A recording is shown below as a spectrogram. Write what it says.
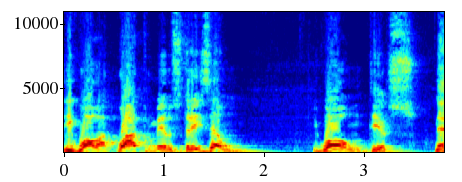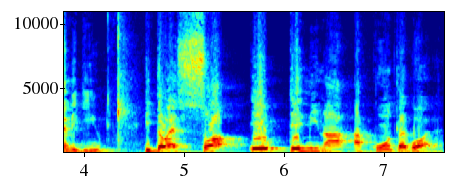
igual a 4 menos 3 é 1. Igual a 1 terço. Né, amiguinho? Então é só eu terminar a conta agora.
